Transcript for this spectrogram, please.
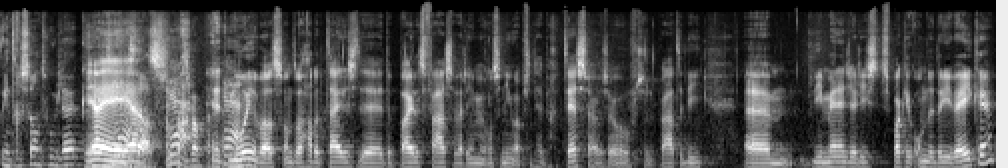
interessant, hoe leuk Ja, ja, is ja. dat? Super Ja. grappig. En het Ja. mooie was, want we hadden tijdens de, de pilotfase waarin we onze nieuwe opzet hebben getest, waar we zo over zullen praten, die, ehm, die manager die sprak ik om de drie weken.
